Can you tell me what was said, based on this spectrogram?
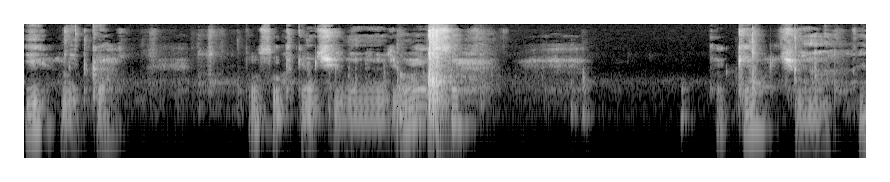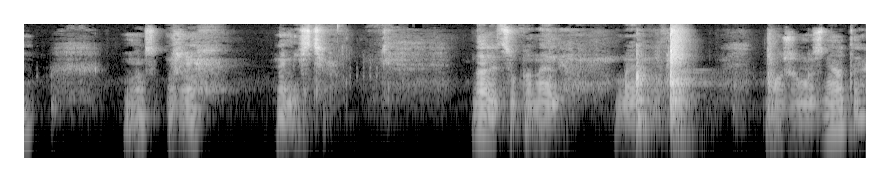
і мітка. Просто таким чином він одягається. Таким чином у нас вже на місці. Далі цю панель ми можемо зняти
